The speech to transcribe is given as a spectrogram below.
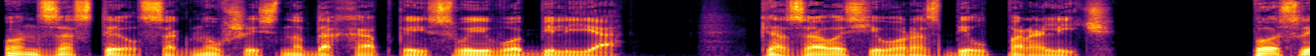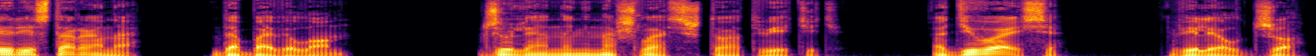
Он застыл, согнувшись над охапкой своего белья. Казалось, его разбил паралич. «После ресторана», — добавил он. Джулиана не нашлась, что ответить. «Одевайся», — велел Джо.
